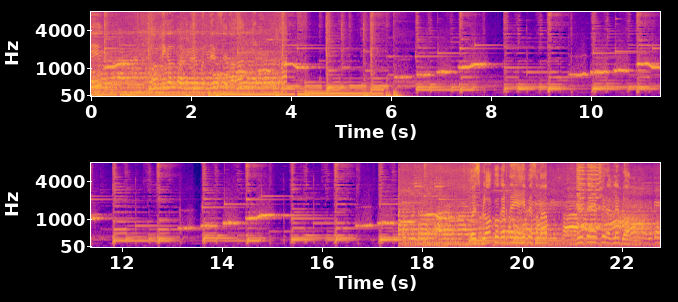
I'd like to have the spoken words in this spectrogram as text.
ले। हम निकल पड़ते हैं मंदिर से बाहर। तो इस ब्लॉग को करते हैं, यहीं पे समाप्त। मिलते हैं फिर अगले ब्लॉग में।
